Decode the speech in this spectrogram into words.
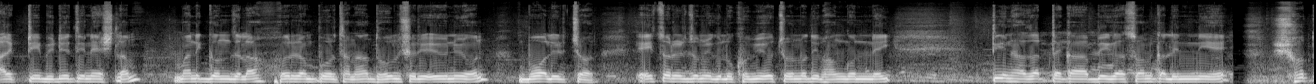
আরেকটি ভিডিওতে নিয়ে আসলাম মানিকগঞ্জ জেলা হরিরামপুর থানা ধৌলসরি ইউনিয়ন বোয়ালির চর। এই চরের জমিগুলো খুবই উঁচু নদী ভাঙ্গন নেই। তিন হাজার টাকা বিঘা সনকালীন নিয়ে শত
